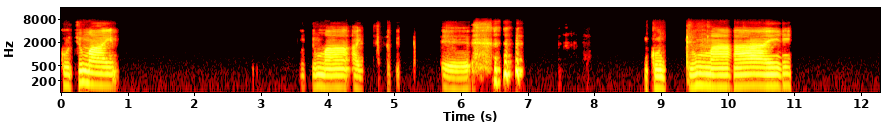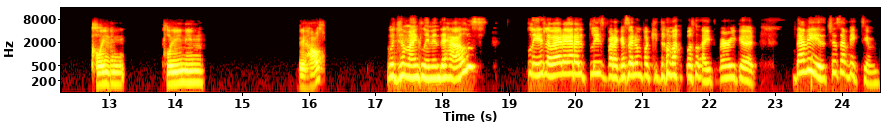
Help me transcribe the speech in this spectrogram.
Could you mind? Could you mind? I, uh, could you mind clean cleaning the house? Would you mind cleaning the house? Please, le voy a agregar el please para que suene un poquito más polite. Very good. David, choose a victim.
